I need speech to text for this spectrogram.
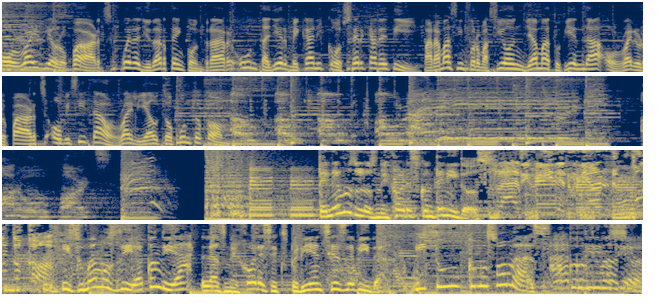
O'Reilly Auto Parts puede ayudarte a encontrar un taller mecánico cerca de ti. Para más información, llama a tu tienda O'Reilly Auto Parts o visita oreillyauto.com. oh, oh, Parts. Tenemos los mejores contenidos. RadioLíderUnión.com Y sumamos día con día las mejores experiencias de vida. ¿Y tú cómo sumas? A continuación.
